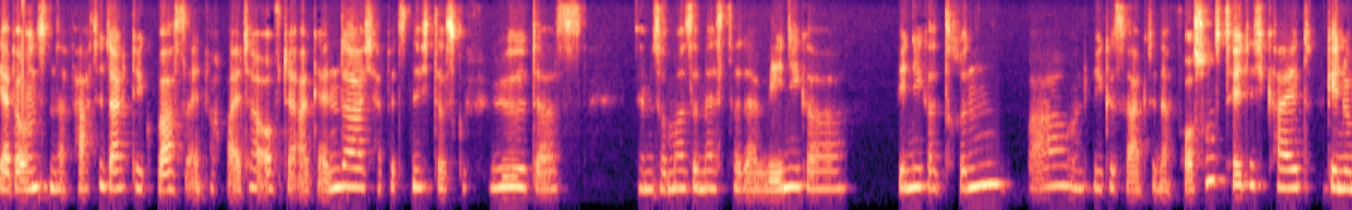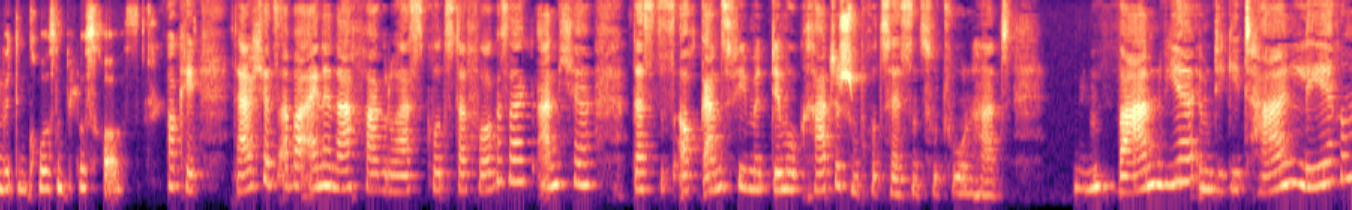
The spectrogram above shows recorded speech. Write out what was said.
ja, bei uns in der Fachdidaktik war es einfach weiter auf der Agenda. Ich habe jetzt nicht das Gefühl, dass im Sommersemester da weniger weniger drin war. Und wie gesagt, in der Forschungstätigkeit gehen wir mit dem großen Plus raus. Okay, da habe ich jetzt aber eine Nachfrage. Du hast kurz davor gesagt, Antje, dass das auch ganz viel mit demokratischen Prozessen zu tun hat. Mhm. Waren wir im digitalen Lehren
